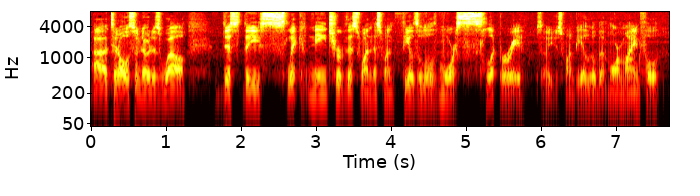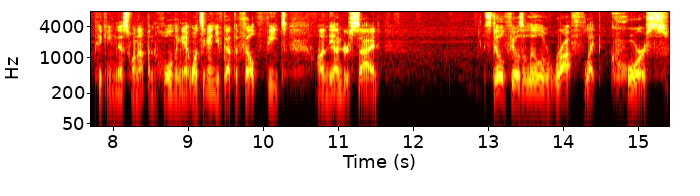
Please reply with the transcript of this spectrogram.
Uh, to also note as well, just the slick nature of this one. This one feels a little more slippery, so you just want to be a little bit more mindful picking this one up and holding it. Once again, you've got the felt feet on the underside. It still feels a little rough, like coarse.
